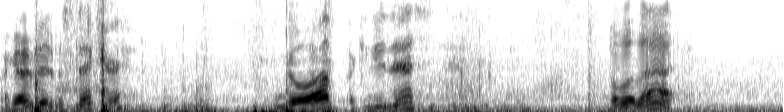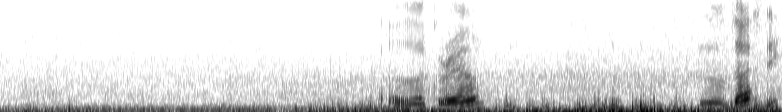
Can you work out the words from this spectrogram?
I got a bit of a sticker. Go up. I can do this. How about that? A look around. It's a little dusty.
